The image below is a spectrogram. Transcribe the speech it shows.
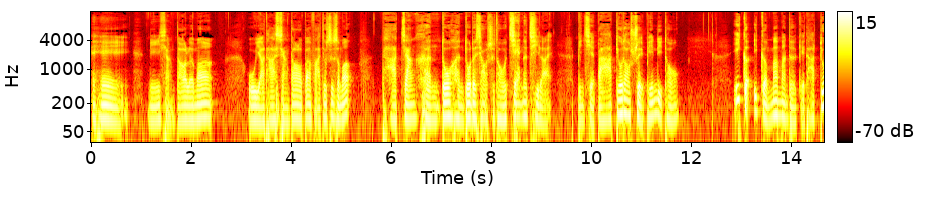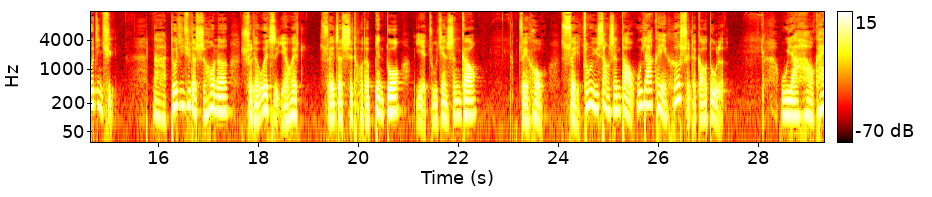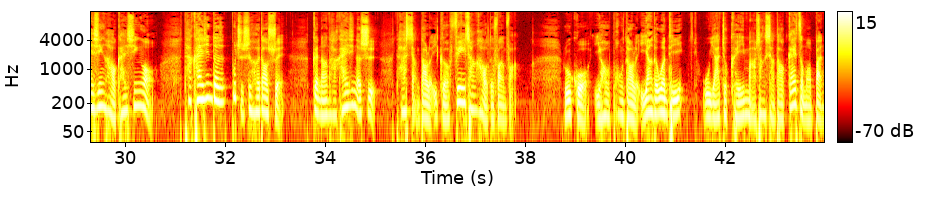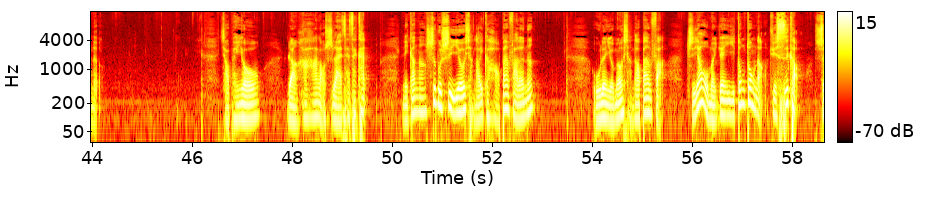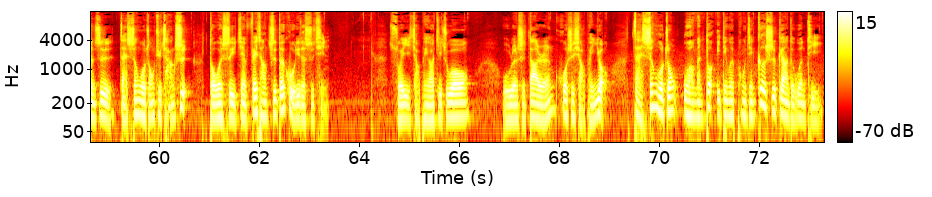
嘿嘿，你想到了吗？乌鸦它想到了办法，就是什么？它将很多很多的小石头捡了起来，并且把它丢到水瓶里头，一个一个慢慢的给它丢进去。那丢进去的时候呢，水的位置也会随着石头的变多，也逐渐升高。最后，水终于上升到乌鸦可以喝水的高度了。乌鸦好开心，好开心哦！它开心的不只是喝到水，更让它开心的是，它想到了一个非常好的方法。如果以后碰到了一样的问题，乌鸦就可以马上想到该怎么办了。小朋友，让哈哈老师来猜猜看，你刚刚是不是也有想到一个好办法了呢？无论有没有想到办法，只要我们愿意动动脑去思考，甚至在生活中去尝试。都会是一件非常值得鼓励的事情，所以小朋友要记住哦，无论是大人或是小朋友，在生活中我们都一定会碰见各式各样的问题，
